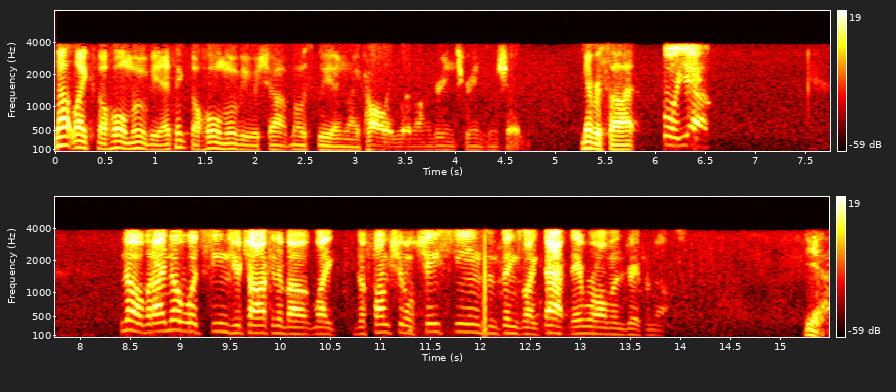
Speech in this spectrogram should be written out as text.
Not like the whole movie. I think the whole movie was shot mostly in like Hollywood on green screens and shit. Never saw it. Well, yeah. No, but I know what scenes you're talking about, like the functional chase scenes and things like that. They were all in Draper Mills. Yeah.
